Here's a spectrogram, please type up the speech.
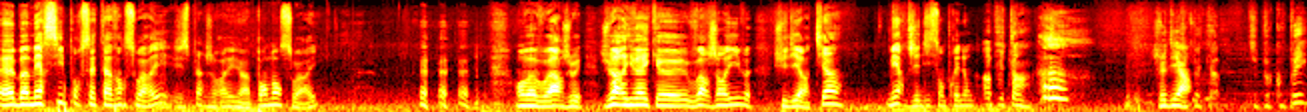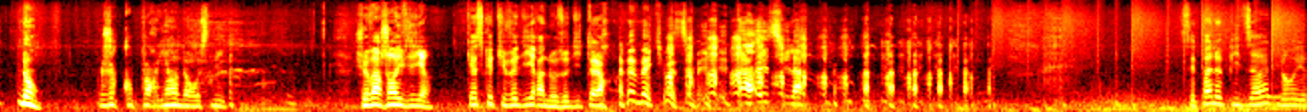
eh ben merci pour cette avant-soirée. J'espère que j'aurai eu un pendant-soirée. On va voir. Je vais, je vais arriver avec euh, voir Jean-Yves. Je vais dire tiens, merde, j'ai dit son prénom. Oh putain, Je vais dire putain, tu peux couper? non, je coupe rien dans Osni. Je vais voir Jean-Yves dire qu'est-ce que tu veux dire à nos auditeurs Le mec il va se taré, celui-là. C'est pas le pizza Hut, non euh.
